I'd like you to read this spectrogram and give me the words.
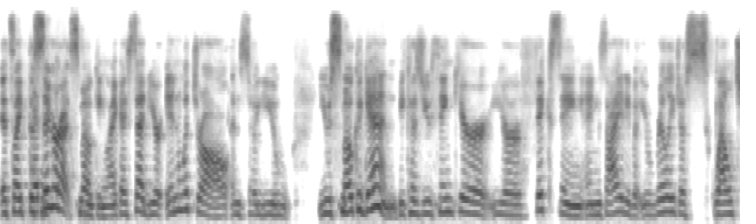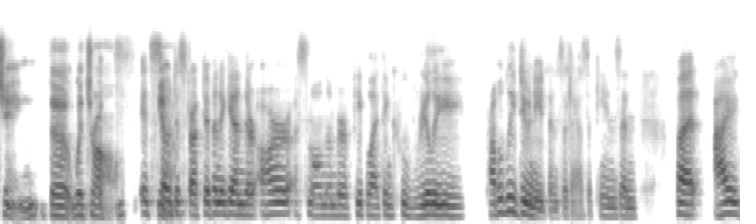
it's like the And- cigarette smoking. Like I said, you're in withdrawal, and so you you smoke again because you think you're you're fixing anxiety, but you're really just squelching the withdrawal. It's, it's so destructive. And again, there are a small number of people I think who really probably do need benzodiazepines. And but I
